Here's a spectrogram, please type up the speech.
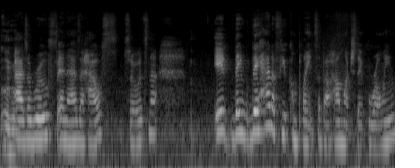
Mm-hmm. as a roof and as a house. So it's not. It they they had a few complaints about how much they're growing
